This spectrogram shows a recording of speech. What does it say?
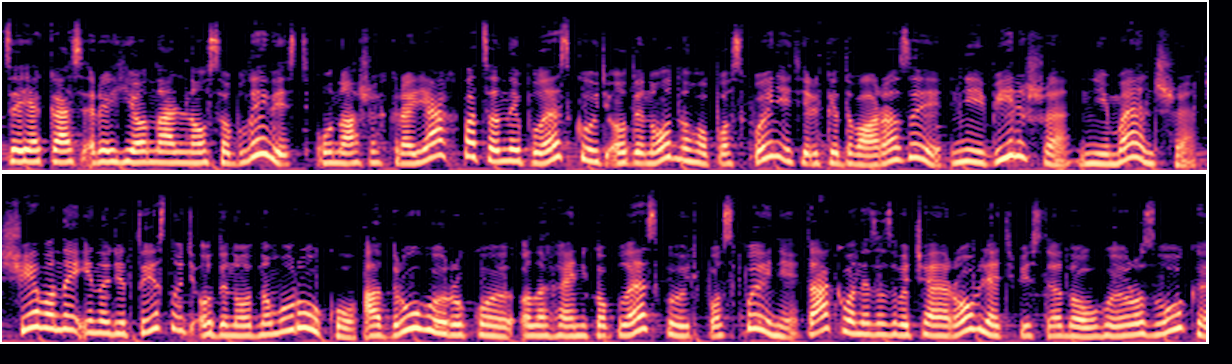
Це якась регіональна особливість. У наших краях пацани плескають один одного по спині тільки два рази, ні більше, ні менше. Ще вони іноді тиснуть один одному руку, а другою рукою легенько плескають по спині. Так вони зазвичай роблять після довгої розлуки.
